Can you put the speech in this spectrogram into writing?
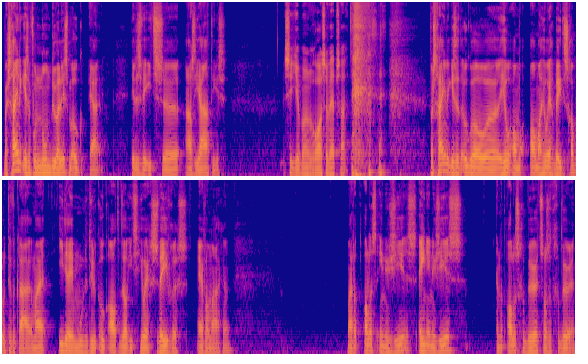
waarschijnlijk is er voor non-dualisme ook, ja, dit is weer iets eh, Aziatisch. Zit je op een roze website. Waarschijnlijk is het ook wel eh, heel, allemaal, allemaal heel erg wetenschappelijk te verklaren. Maar iedereen moet natuurlijk ook altijd wel iets heel erg zweverigs ervan maken. Maar dat alles energie is, één energie is. En dat alles gebeurt zoals het gebeurt.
